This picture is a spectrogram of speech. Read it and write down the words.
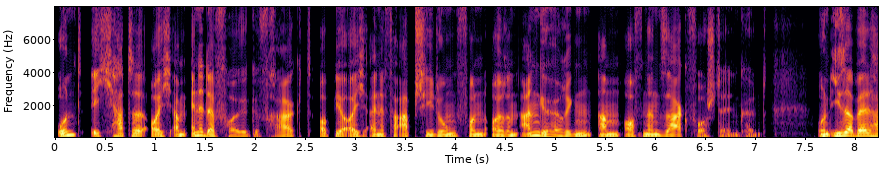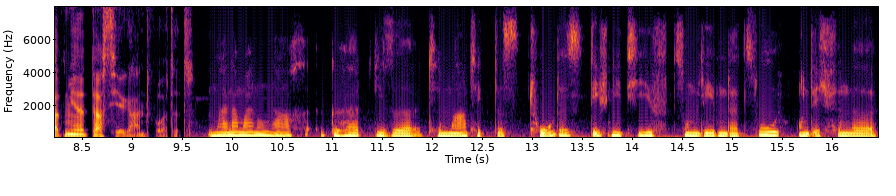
Und ich hatte euch am Ende der Folge gefragt, ob ihr euch eine Verabschiedung von euren Angehörigen am offenen Sarg vorstellen könnt. Und Isabel hat mir das hier geantwortet. Meiner Meinung nach gehört diese Thematik des Todes definitiv zum Leben dazu. Und ich finde,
